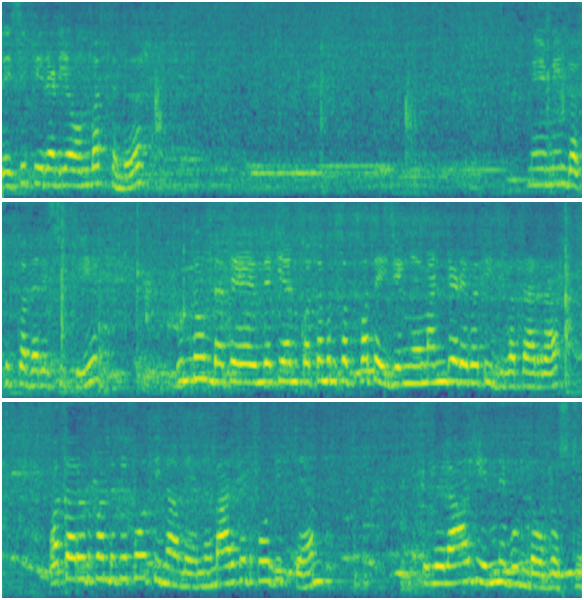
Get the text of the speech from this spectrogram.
ರೆಸಿಪಿ ರೆಡಿ ಒಂದು ಬರ್ತದೆ ಮೇಮಿಂದ ಸುಕ್ಕದ ರೆಸಿಪಿ ಉಂಡುಂಡತೆ ಒಂದಕ್ಕೆ ಏನು ಕೊತ್ತಂಬರಿ ಸೊಪ್ಪು ಪತೈಜಿ ಹೆಂಗೆ ಮಂಡ್ಯಡೆ ಬತ್ತೀಜಿ ಬತ್ತಾರ ಬತ್ತಾರೋಡು ಪಂಡದೆ ಪೋತಿನಾಲೇನು ಮಾರ್ಕೆಟ್ ಪೋದಿತ್ತೆ ಆಗಿ ಎಣ್ಣೆ ಬುಂಡವು ಫಸ್ಟು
